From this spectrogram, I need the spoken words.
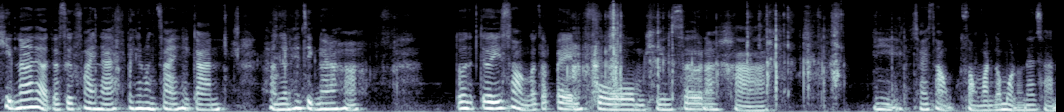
คลิปหน้าเดี๋ยวจะซื้อไฟนะเป็นกำลังใจในการหาเงินให้จิกด้วยนะคะ ตัวตัวที่สองก็จะเป็นโฟมคลีนเซอร์นะคะ นี่ใช้สองสองวันก็หมดแล้วนะฉัน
